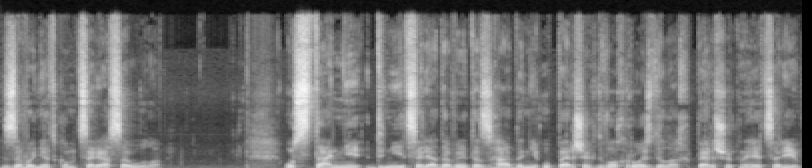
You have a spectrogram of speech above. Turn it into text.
за винятком царя Саула. Останні дні царя Давида згадані у перших двох розділах першої книги царів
